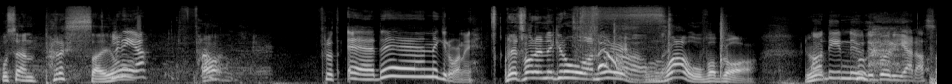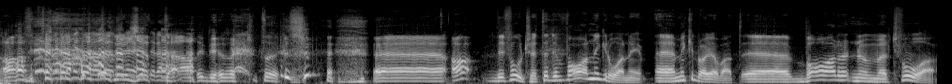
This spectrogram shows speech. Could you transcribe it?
Och sen pressar jag... Linnea! Ja, Förlåt, är det Negroni? rätt svar är Negroni! Wow vad bra! Ja, det är nu det börjar alltså. Ja, du är jättearg direkt. Eh, ja, vi fortsätter. Det var Negroni. Uh, mycket bra jobbat. Eh, bar nummer två.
